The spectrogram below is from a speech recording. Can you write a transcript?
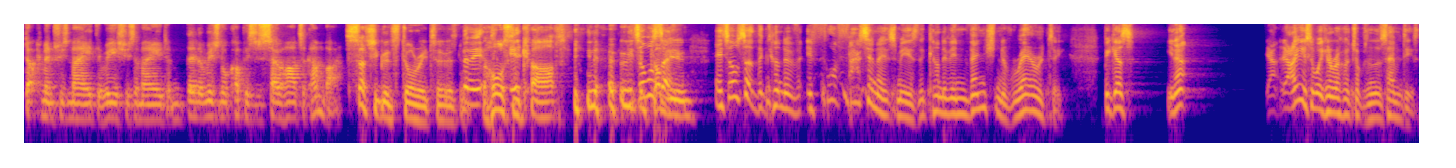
documentaries made, the reissues are made, and then original copies are so hard to come by. Such a good story too, isn't it? it- the horse and it- cart. You know, It's also commune. it's also the kind of if what fascinates me is the kind of invention of rarity, because you know. I I used to work in record shops in the seventies,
